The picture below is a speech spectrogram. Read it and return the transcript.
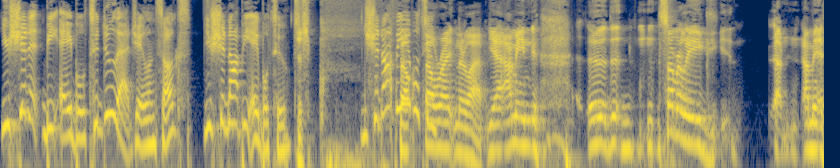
You shouldn't be able to do that, Jalen Suggs. You should not be able to. Just You should not be fell, able to. fell right in their lap. Yeah, I mean, uh, the summer league. uh, I mean,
